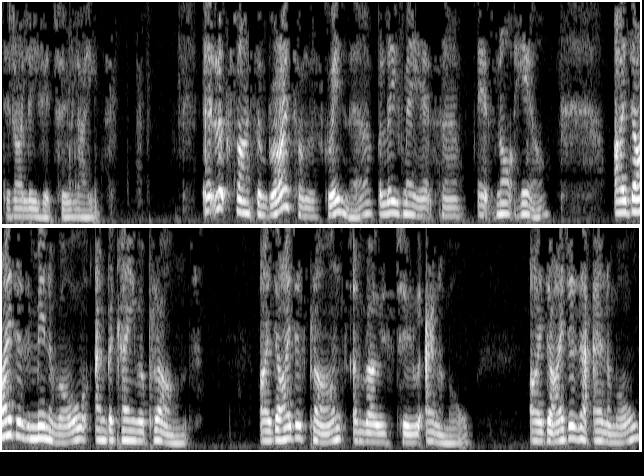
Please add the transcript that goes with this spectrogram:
Did I leave it too late? It looks nice and bright on the screen there. Believe me, it's uh, it's not here. I died as a mineral and became a plant. I died as plant and rose to animal. I died as an animal.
